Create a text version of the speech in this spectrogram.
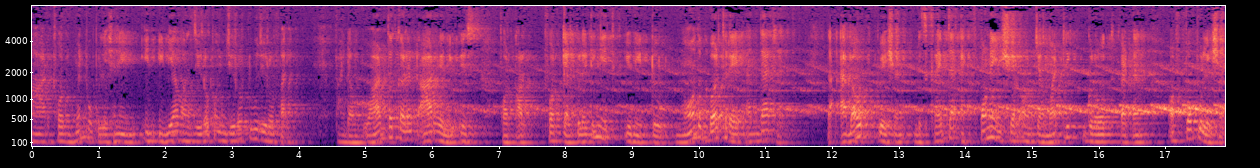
R for human population in, in India was 0.0205. Find out what the current R value is. For, for calculating it, you need to know the birth rate and death rate. The above equation describes the exponential or geometric growth pattern of population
